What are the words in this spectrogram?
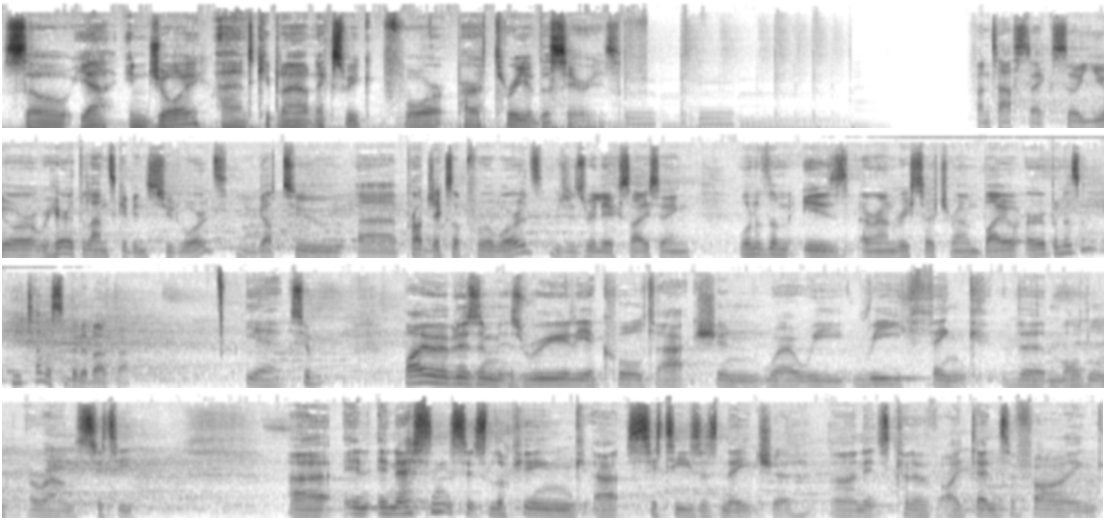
So, yeah, enjoy and keep an eye out next week for part three of the series. Fantastic. So you're we're here at the Landscape Institute Awards. You've got two uh, projects up for awards, which is really exciting. One of them is around research around biourbanism. Can you tell us a bit about that? Yeah. So biourbanism is really a call to action where we rethink the model around city. Uh, in, in essence, it's looking at cities as nature and it's kind of identifying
